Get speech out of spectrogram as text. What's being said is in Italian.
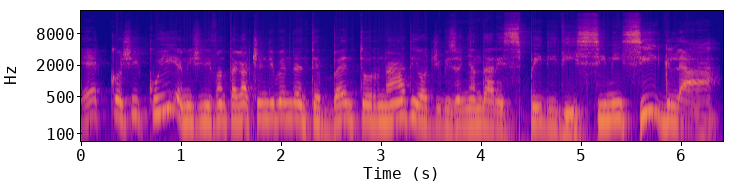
Eccoci qui, amici di Fantacalcio Indipendente, bentornati. Oggi bisogna andare speditissimi. Sigla!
